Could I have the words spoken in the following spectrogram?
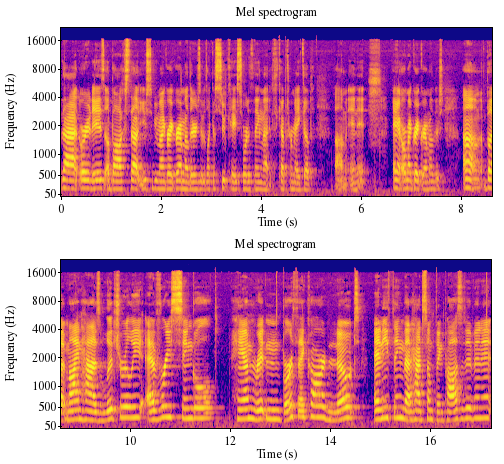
that, or it is a box that used to be my great grandmother's. It was like a suitcase sort of thing that kept her makeup um, in it, eh, or my great grandmother's. Um, but mine has literally every single handwritten birthday card, note, anything that had something positive in it.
